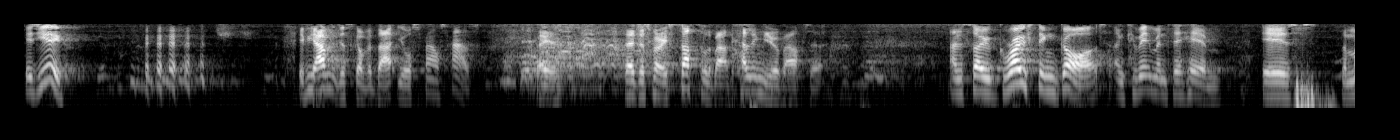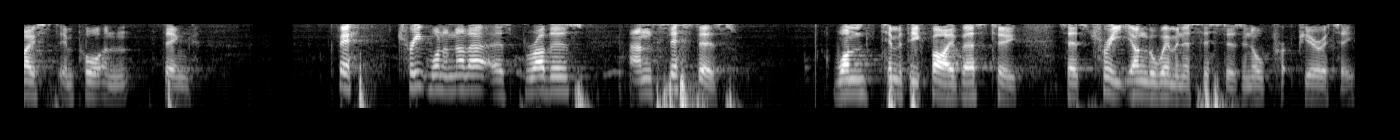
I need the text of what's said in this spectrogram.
is you. if you haven't discovered that, your spouse has. They're just very subtle about telling you about it. And so, growth in God and commitment to Him is the most important thing. Fifth, treat one another as brothers and sisters. 1 Timothy 5, verse 2 says, Treat younger women as sisters in all purity.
